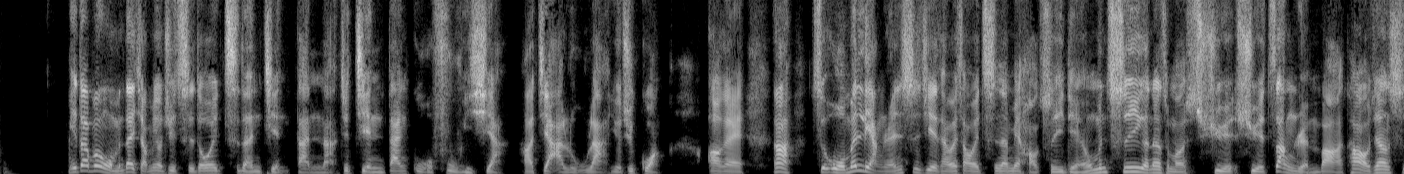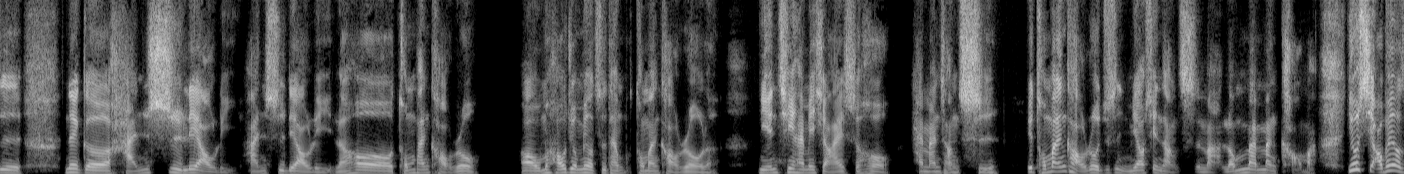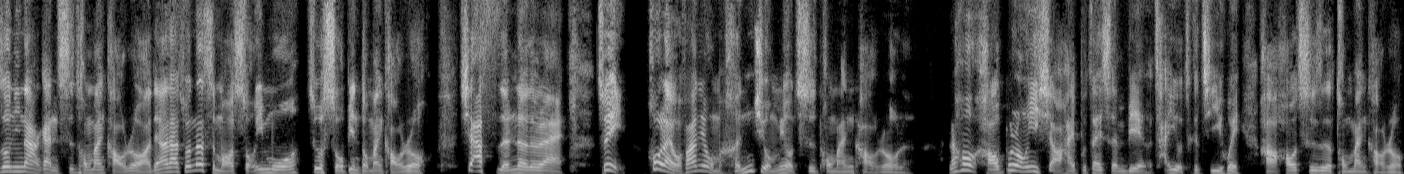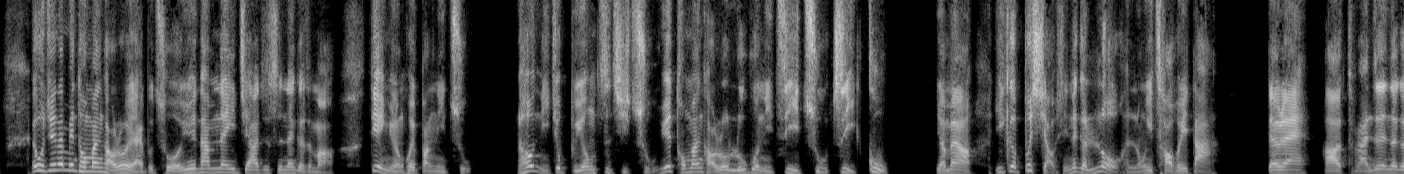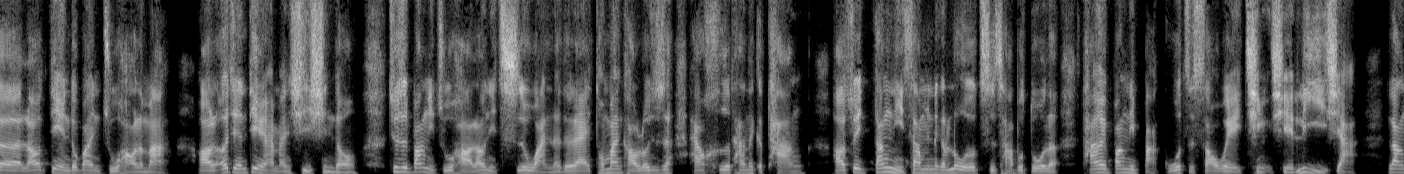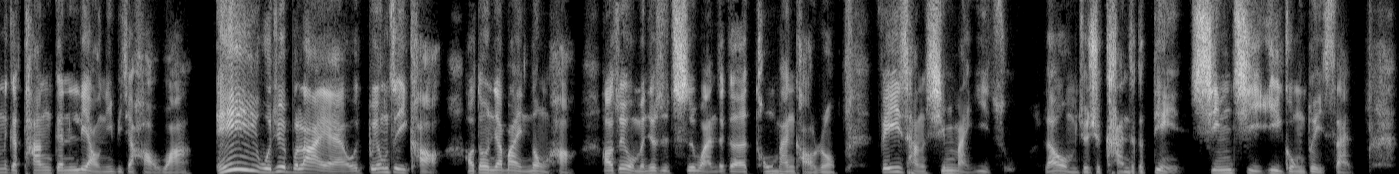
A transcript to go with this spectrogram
因为大部分我们带小朋友去吃，都会吃的很简单呐，就简单果腹一下啊。假如啦，有去逛。OK，那是我们两人世界才会稍微吃那边好吃一点。我们吃一个那什么雪雪藏人吧，它好像是那个韩式料理，韩式料理，然后铜盘烤肉哦。我们好久没有吃铜铜盘烤肉了。年轻还没小孩时候还蛮常吃，因为铜盘烤肉就是你们要现场吃嘛，然后慢慢烤嘛。有小朋友说你哪敢吃铜盘烤肉啊？等下他说那什么手一摸这个手变铜盘烤肉，吓死人了，对不对？所以。后来我发现我们很久没有吃铜板烤肉了，然后好不容易小孩不在身边，才有这个机会好好吃这个铜板烤肉。哎，我觉得那边铜板烤肉也还不错，因为他们那一家就是那个什么店员会帮你煮，然后你就不用自己煮，因为铜板烤肉如果你自己煮自己顾，有没有一个不小心那个肉很容易超会搭，对不对？啊，反正那个然后店员都帮你煮好了嘛，啊，而且店员还蛮细心的哦，就是帮你煮好，然后你吃完了，对不对？铜板烤肉就是还要喝他那个汤。好，所以当你上面那个肉都吃差不多了，他会帮你把锅子稍微倾斜立一下，让那个汤跟料你比较好挖。诶，我觉得不赖诶，我不用自己烤，好，都人家帮你弄好。好，所以我们就是吃完这个铜盘烤肉，非常心满意足，然后我们就去看这个电影《星际义工队三》。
